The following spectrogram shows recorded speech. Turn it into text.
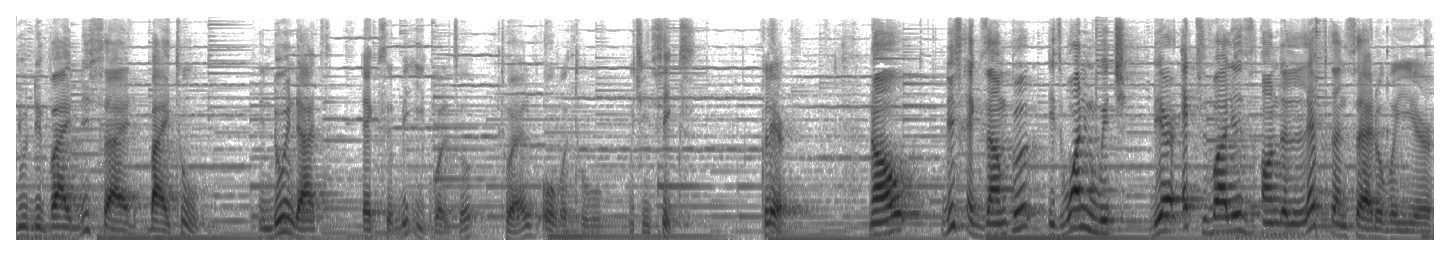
you divide this side by 2. In doing that, x will be equal to 12 over 2, which is 6. Clear? Now, this example is one in which there are x values on the left-hand side over here,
